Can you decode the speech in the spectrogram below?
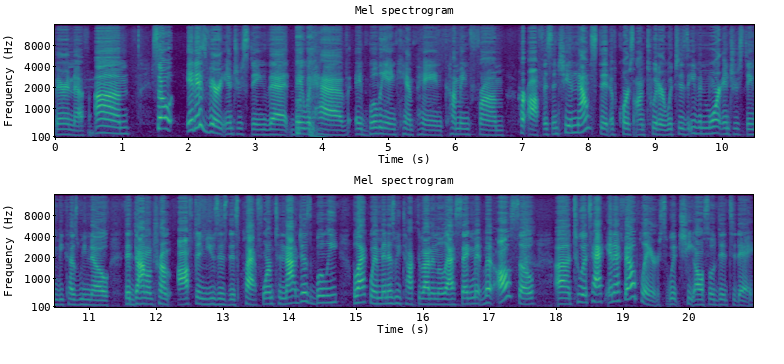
Fair enough. Um, so it is very interesting that they would have a bullying campaign coming from her office, and she announced it, of course, on Twitter, which is even more interesting because we know that Donald Trump often uses this platform to not just bully black women, as we talked about in the last segment, but also uh, to attack NFL players, which he also did today.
